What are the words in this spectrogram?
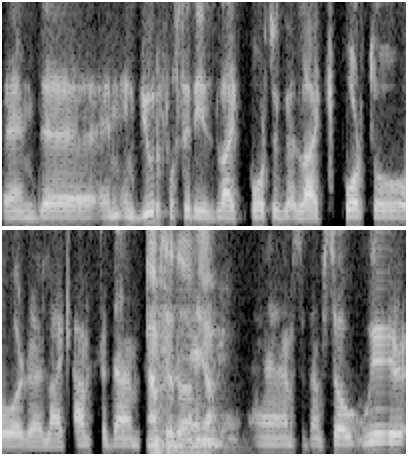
and uh, in, in beautiful cities like Portugal, like Porto or uh, like Amsterdam. Amsterdam, and, yeah. Uh, Amsterdam. So we're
